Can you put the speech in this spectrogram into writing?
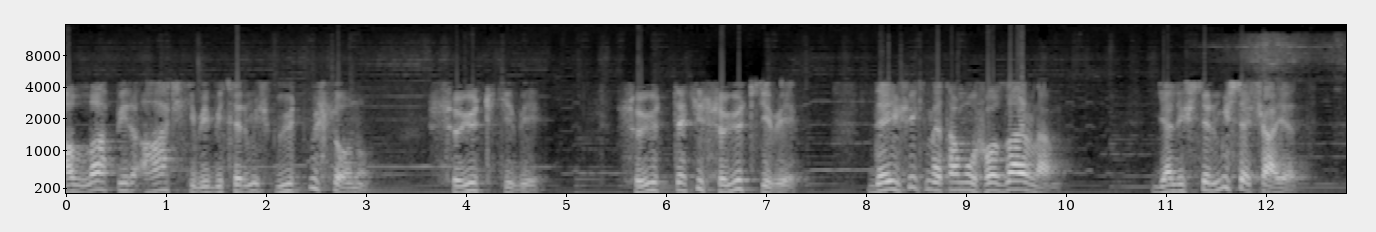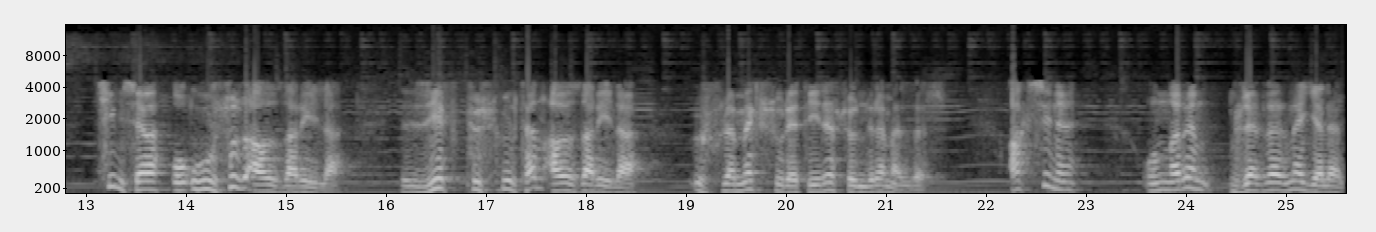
Allah bir ağaç gibi bitirmiş, büyütmüş de onu. Söğüt gibi, Söğüt'teki Söğüt gibi değişik metamorfozlarla geliştirmişse şayet kimse o uğursuz ağızlarıyla, zif püskürten ağızlarıyla üflemek suretiyle söndüremezler. Aksine onların üzerlerine gelen,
